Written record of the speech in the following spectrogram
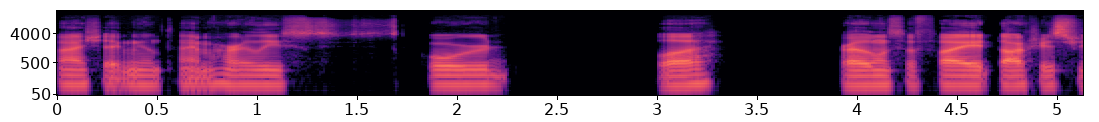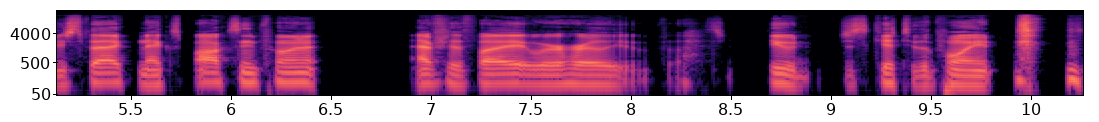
clash at mealtime. Harley scored. Blah. Harley wants to fight. Doctor Disrespect. Next boxing opponent. After the fight, where Harley. Dude, just get to the point.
